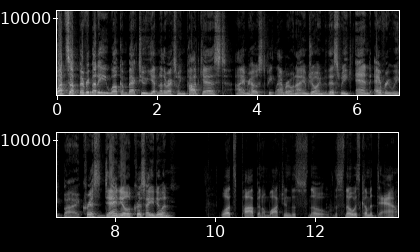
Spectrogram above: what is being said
What's up, everybody? Welcome back to yet another X Wing podcast. I am your host, Pete Lambro, and I am joined this week and every week by Chris Daniel. Chris, how you doing? What's popping? I'm watching the snow. The snow is coming down.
